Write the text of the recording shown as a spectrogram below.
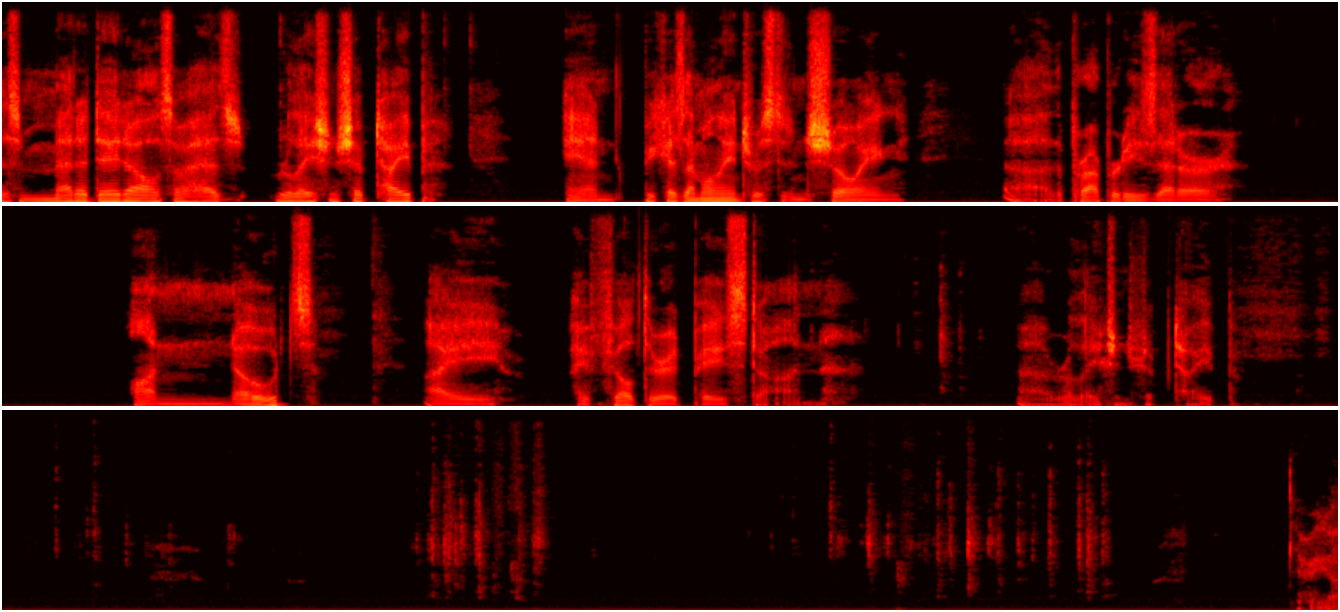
this metadata also has relationship type and because I'm only interested in showing uh, the properties that are on nodes, I I filter it based on uh, relationship type. There we go.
